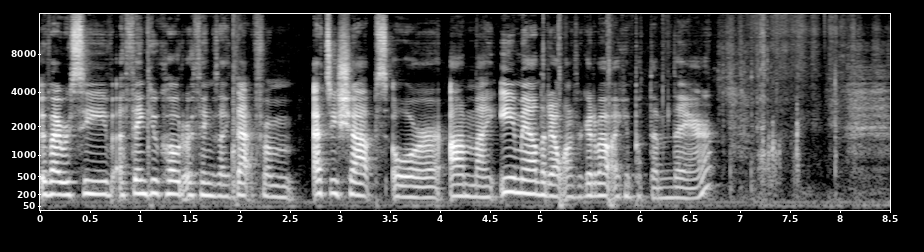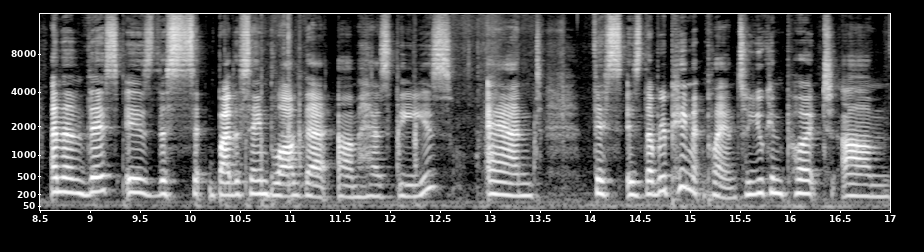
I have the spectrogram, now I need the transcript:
if I receive a thank you code or things like that from Etsy shops or on my email that I don't want to forget about, I can put them there. And then this is the by the same blog that um, has these. And this is the repayment plan. So you can put um,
